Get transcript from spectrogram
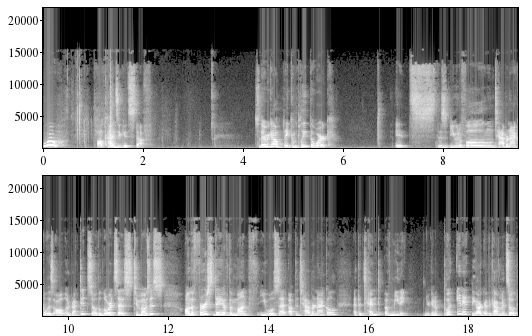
woo, all kinds of good stuff. So there we go. They complete the work. It's this beautiful tabernacle is all erected. So the Lord says to Moses, On the first day of the month, you will set up the tabernacle at the tent of meeting. You're going to put in it the Ark of the Covenant. So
